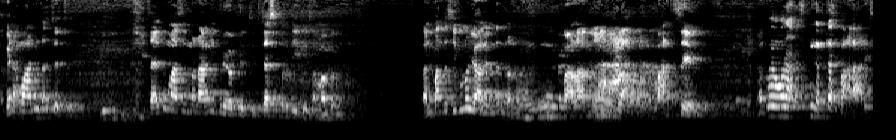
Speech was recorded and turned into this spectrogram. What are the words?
Tapi nak wani tak jatuh. Saya itu masih menangi periode dites seperti itu sama bang. Kan pantas itu ya alim tenan, malami, panse. Aku orang ngetes Pak Haris.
